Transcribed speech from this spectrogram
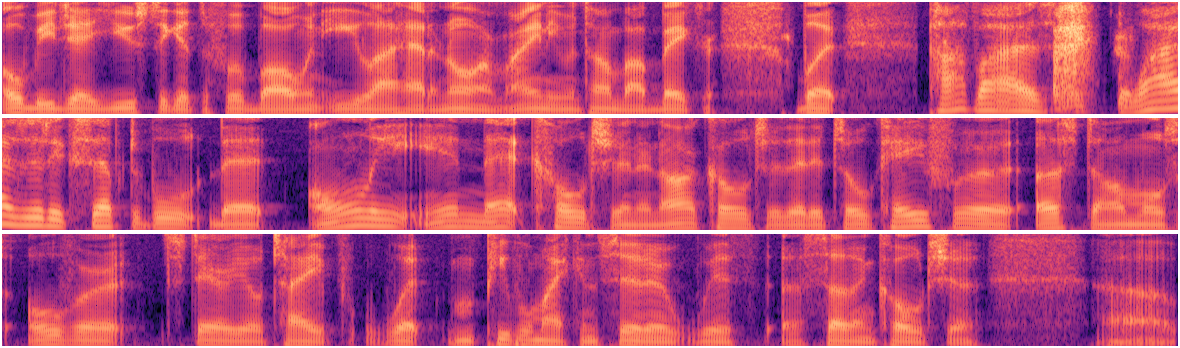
OBJ used to get the football when Eli had an arm. I ain't even talking about Baker, but Popeyes. Why is it acceptable that only in that culture and in our culture that it's okay for us to almost over stereotype what people might consider with a Southern culture uh,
